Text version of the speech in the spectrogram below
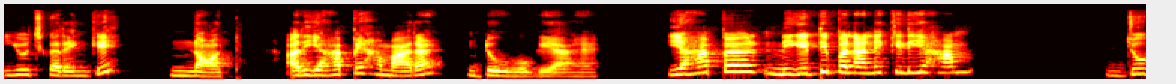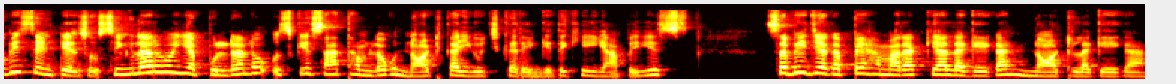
यूज़ करेंगे? नॉट। और यहाँ पे हमारा डू हो गया है। यहाँ पर निगेटिव बनाने के लिए हम जो भी सेंटेंस हो, सिंगुलर हो या पुलरल हो, उसके साथ हम लोग नॉट का यूज़ करेंगे। देखिए यहाँ पे ये सभी जगह पे हमारा क्या लगेगा? नॉट लगेगा।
